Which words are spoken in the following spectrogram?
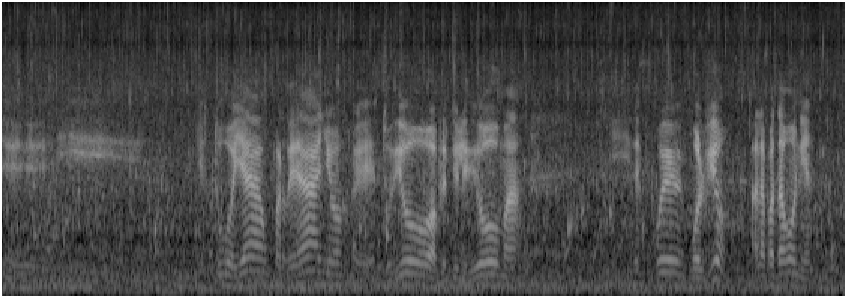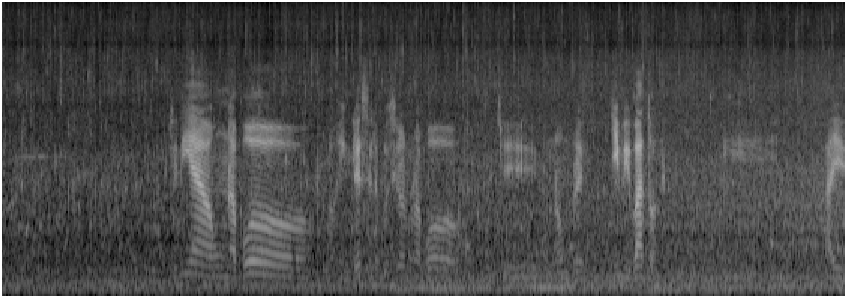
eh, y, estuvo allá un par de años, eh, estudió, aprendió el idioma y después volvió a la Patagonia. Tenía un apodo, los ingleses le pusieron un apodo un nombre, Jimmy Button. Hay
